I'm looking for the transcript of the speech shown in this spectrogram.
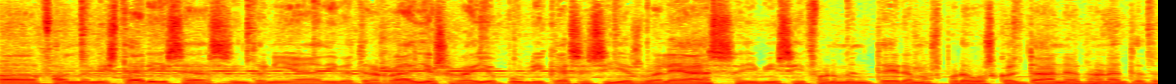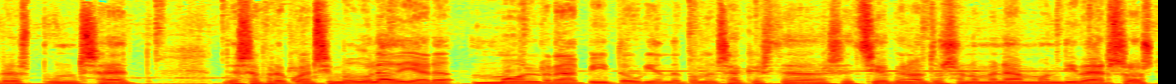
Seguim a Font de Misteris, a sintonia d'IV3 Ràdio, la ràdio pública de les Balears, a Eivissa i Formentera, mos podeu escoltar en el 93.7 de la freqüència modulada i ara, molt ràpid, hauríem de començar aquesta secció que nosaltres anomenem Mont Diversos,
